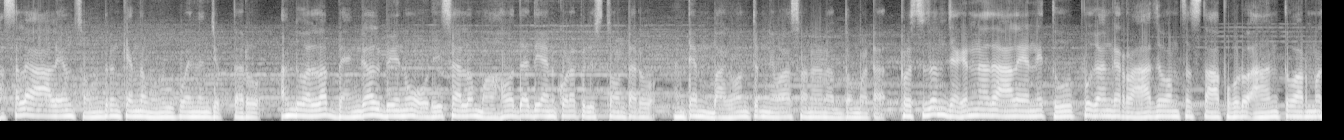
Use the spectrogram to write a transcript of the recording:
అసలు ఆలయం సముద్రం కింద మునిగిపోయిందని చెప్తారు. అందువల్ల బెంగాల్ బేను ఒడిశాలో మహోదది అని కూడా పిలుస్తూ ఉంటారు. అంటే భగవంతుని నివాసం అని అర్థం అన్నమాట ప్రస్తుతం జగన్నాథ ఆలయాన్ని తూర్పు గంగ రాజవంశ స్థాపకుడు ఆంతవర్మ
